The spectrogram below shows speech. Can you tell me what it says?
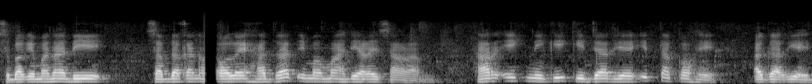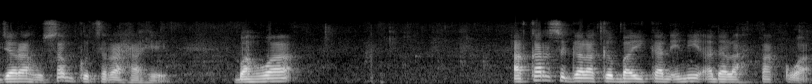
Sebagaimana disabdakan oleh Hadrat Imam Mahdi alaihissalam, har ik niki kijar ye agar ye jarahu sabkut serahahe bahwa akar segala kebaikan ini adalah takwa.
